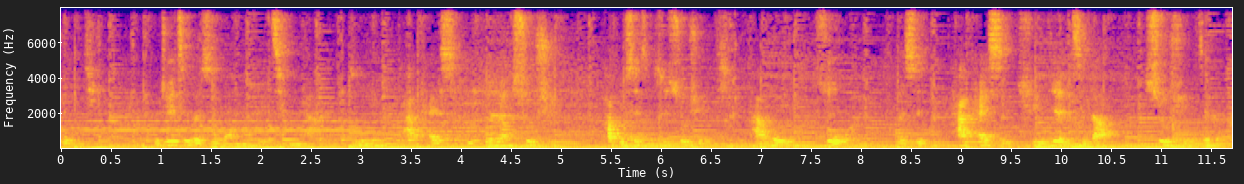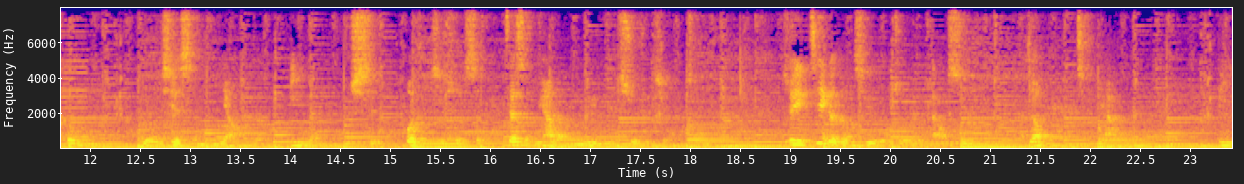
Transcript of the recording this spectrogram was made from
问题，我觉得这个是让我最惊讶的。就是他开始，比如说像数学，他不是只是数学题他会做，而是他开始去认知到数学这个科目有一些什么样的应用模式，或者是说是在什么样的领域里面数学是很重要的。所以这个东西，我觉得倒是让我很惊讶，比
